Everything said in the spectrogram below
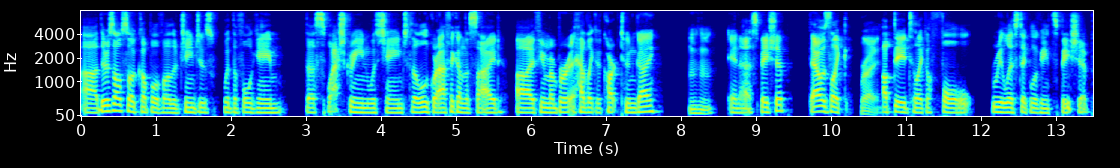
Uh, there's also a couple of other changes with the full game. The splash screen was changed. The little graphic on the side, uh, if you remember, it had like a cartoon guy mm-hmm. in a spaceship. That was like Right. updated to like a full realistic looking spaceship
